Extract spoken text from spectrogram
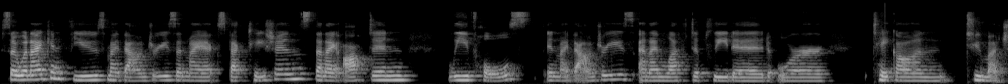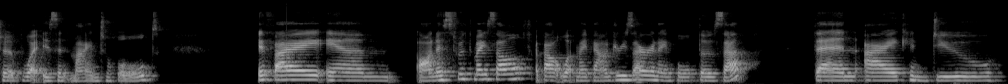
So when I confuse my boundaries and my expectations, then I often leave holes in my boundaries and I'm left depleted or take on too much of what isn't mine to hold. If I am honest with myself about what my boundaries are and I hold those up, then I can do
